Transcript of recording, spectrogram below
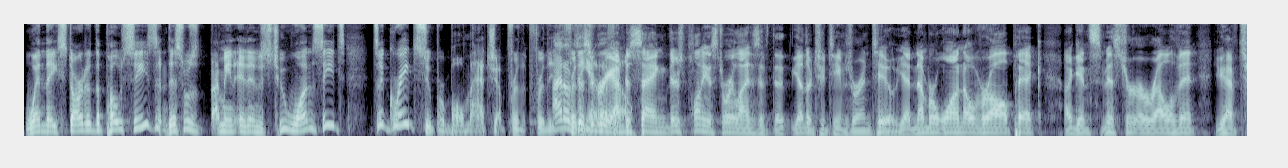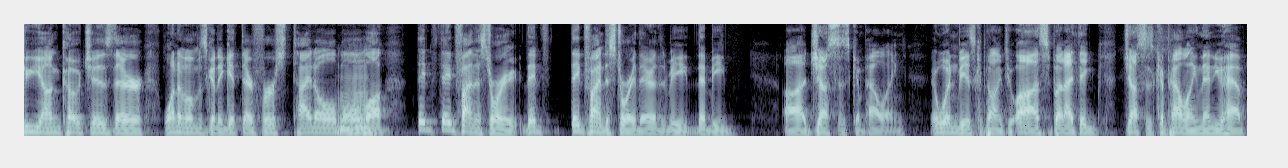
when they started the postseason. This was, I mean, and it's two one seeds. It's a great Super Bowl matchup for the for the. I don't disagree. I'm just saying there's plenty of storylines if the, the other two teams were in too. Yeah, number one overall pick against Mr. Irrelevant. You have two young coaches. They're one of them is going to get their first title. Blah blah Mm-hmm. blah. They'd they'd find the story. They'd they'd find a story there that'd be that'd be uh, just as compelling. It wouldn't be as compelling to us, but I think just as compelling. Then you have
